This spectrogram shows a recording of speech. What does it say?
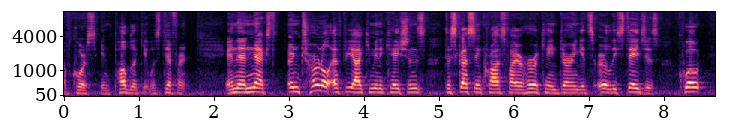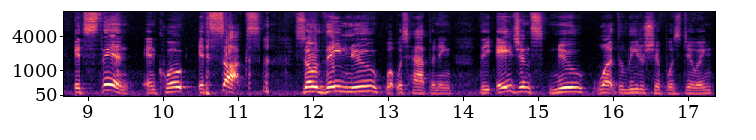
Of course, in public it was different. And then next, internal FBI communications discussing Crossfire Hurricane during its early stages. Quote, it's thin, and quote, it sucks. So they knew what was happening. The agents knew what the leadership was doing.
